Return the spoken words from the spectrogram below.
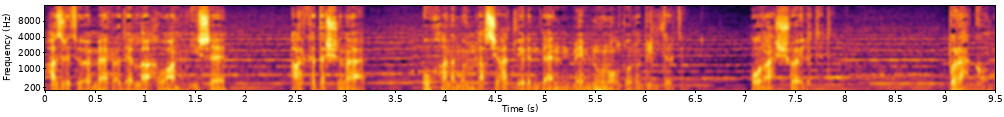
Hazreti Ömer radıyallahu anh ise arkadaşına o hanımın nasihatlerinden memnun olduğunu bildirdi. Ona şöyle dedi. Bırak onu,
